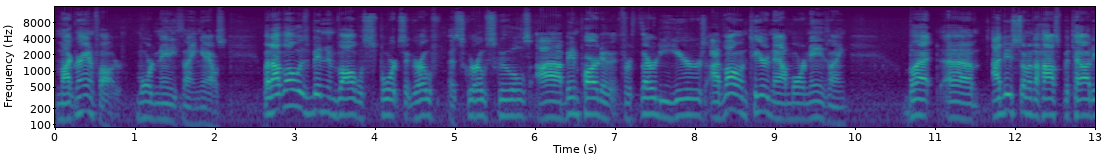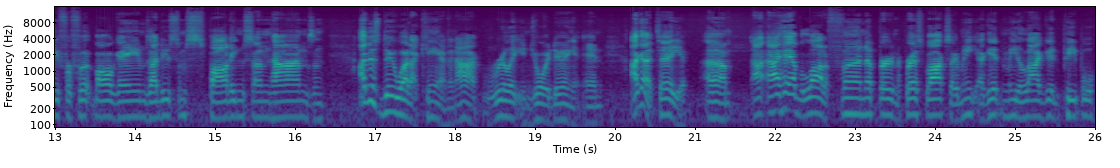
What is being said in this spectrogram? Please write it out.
my grandfather more than anything else. But I've always been involved with sports at Grove, at Grove Schools. I've been part of it for 30 years. I volunteer now more than anything. But um, I do some of the hospitality for football games. I do some spotting sometimes. And I just do what I can. And I really enjoy doing it. And I got to tell you, um, I, I, have a lot of fun up there in the press box. I meet, I get to meet a lot of good people.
